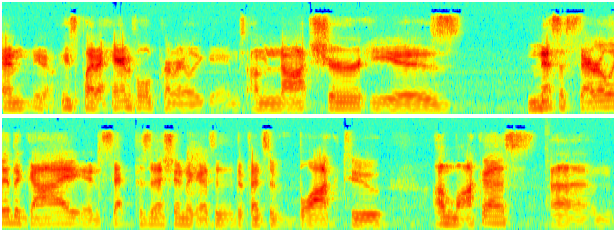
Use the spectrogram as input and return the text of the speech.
and you know he's played a handful of Premier League games. I'm not sure he is necessarily the guy in set possession against a defensive block to unlock us. Um,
